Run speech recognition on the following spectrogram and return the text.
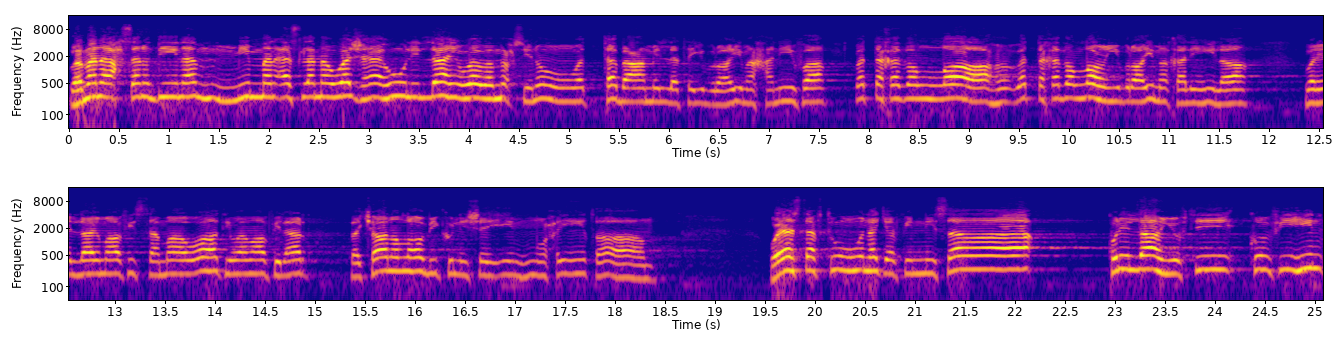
ومن أحسن دينا ممن أسلم وجهه لله وهو محسن واتبع ملة إبراهيم حنيفا. واتخذ الله, واتخذ الله إبراهيم خليلا. ولله ما في السماوات وما في الأرض. فكان الله بكل شيء محيطا. ويستفتونك في النساء. قل الله يفتيكم فيهن.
